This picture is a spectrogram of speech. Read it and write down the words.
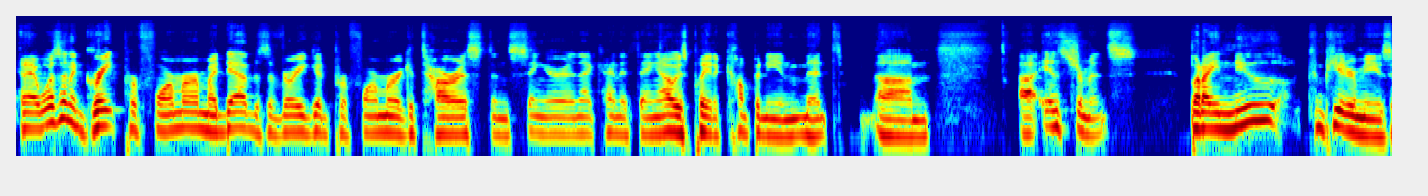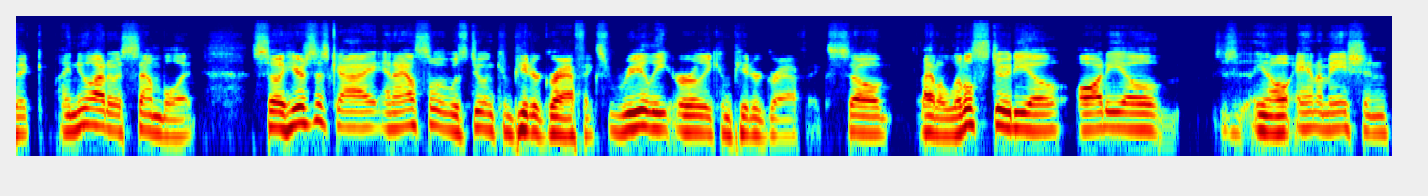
And i wasn't a great performer. My dad was a very good performer a guitarist and singer and that kind of thing. I always played accompaniment um, uh, instruments but I knew computer music. I knew how to assemble it. So here's this guy, and I also was doing computer graphics, really early computer graphics. So I had a little studio, audio, you know, animation,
